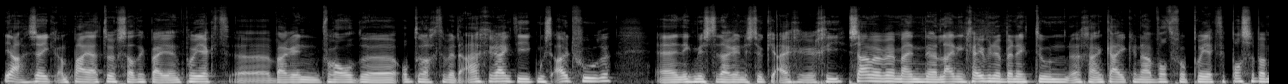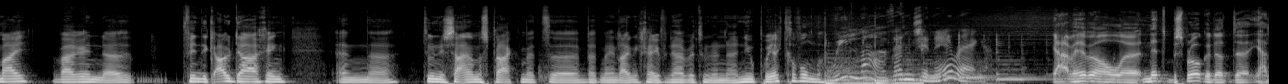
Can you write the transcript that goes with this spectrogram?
Ja, zeker. Een paar jaar terug zat ik bij een project uh, waarin vooral de opdrachten werden aangereikt die ik moest uitvoeren. En ik miste daarin een stukje eigen regie. Samen met mijn leidinggevende ben ik toen gaan kijken naar wat voor projecten passen bij mij. Waarin vind ik uitdaging en uh, toen in samenspraak met, uh, met mijn leidinggevende hebben we toen een uh, nieuw project gevonden. We love engineering. Ja, we hebben al net besproken dat ja,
